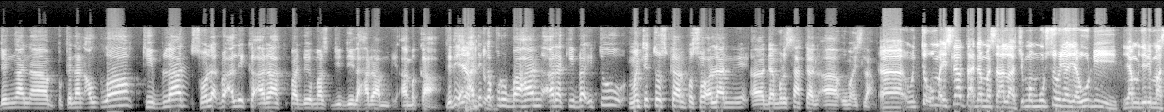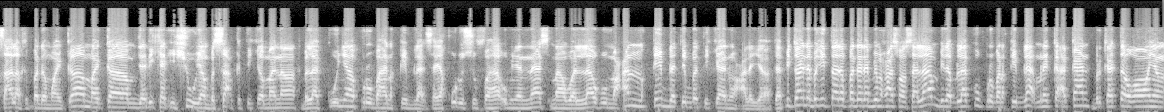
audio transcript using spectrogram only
dengan uh, perkenan Allah kiblat solat beralih ke arah kepada Masjidil Haram uh, Mekah. Jadi Ya, adakah betul. perubahan arah kiblat itu mencetuskan persoalan uh, dan meresahkan uh, umat Islam? Uh, untuk umat Islam tak ada masalah cuma musuhnya Yahudi yang menjadi masalah kepada mereka mereka menjadikan isu yang besar ketika mana berlakunya perubahan kiblat saya qulu sufaha'u minan nas ma wallahu ma'an qiblati batikanu alayya tapi Tuhan dah beritahu kepada Nabi Muhammad SAW bila berlaku perubahan kiblat mereka akan berkata orang yang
